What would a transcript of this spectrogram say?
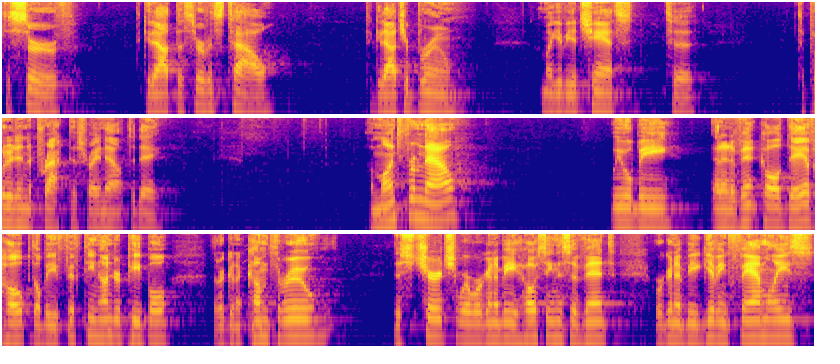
to serve get out the servant's towel, to get out your broom. I'm going to give you a chance to, to put it into practice right now, today. A month from now, we will be at an event called Day of Hope. There'll be 1,500 people that are going to come through this church where we're going to be hosting this event. We're going to be giving families,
